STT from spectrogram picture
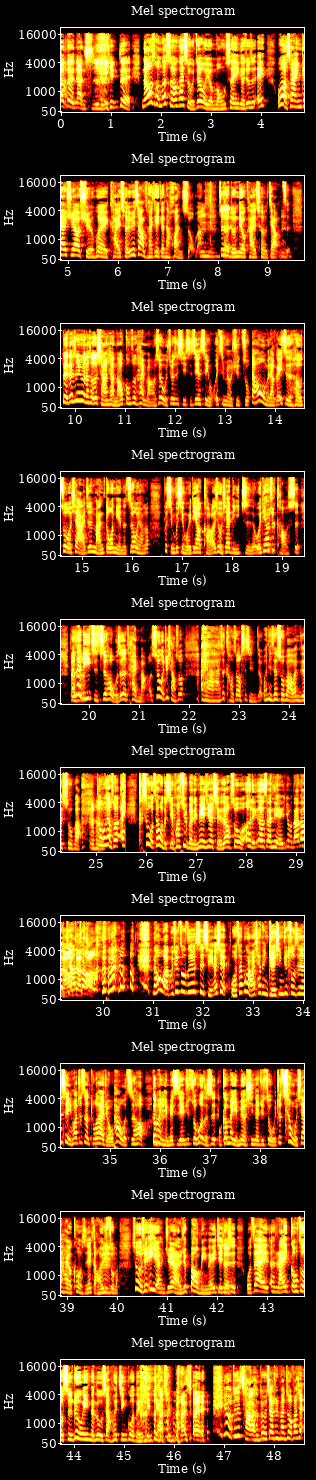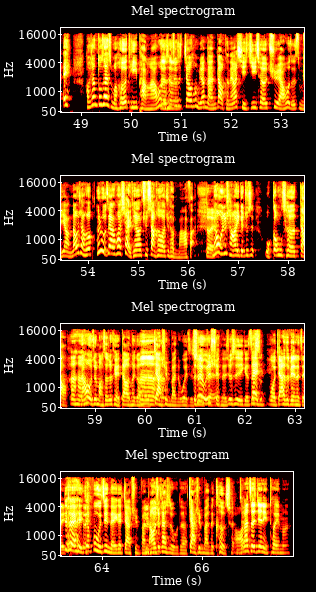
对人家很失礼，对。然后从那时候开始，我就有萌生一个，就是哎，我好像应该需要学会开车，因为这样子才可以跟他换手嘛，嗯、就是轮流开车这样子。对，对。但是因为那时候就想想，然后工作太忙了，所以我就是其实这件事情我一直没有去做。然后我们两个一直合作下来，就是蛮多年的。之后我想说，不行不行，我一定要考，而且我现在离职了，我一定要去考试。嗯、但在离职之后，我真的太忙了，所以我就想说，哎呀，还是考这种事情，晚点再说吧，晚点再说吧。但我想说，哎，可是我在我的显化剧本里面已经有写到，说我二零二三年有拿到驾照。然后我还不去做这件事情，而且我再不赶快下定决心去做这件事情的话，就真的拖太久。我怕我之后根本也没时间去做，嗯、或者是我根本也没有心再去做。我就趁我现在还有空的时间，赶快去做吧。嗯、所以我就毅然决然的就报名了一间，就是我在呃来工作室录音的路上会经过的一间家训班。对，因为我就是查了很多家训班之后，发现哎，好像都在什么河堤旁啊，或者是就是交通比较难到，可能要骑机车去啊，或者是怎么样。然后我想说，如果这样的话，下雨天要去上课的话就很麻烦。对。然后我就想到一个，就是我公车到，嗯、然后我就马上就可以到那个驾训班的位置，嗯、所以我就选的就是一个在我家这边的这一间，对，就附近的一个驾训班，然后就开始我的驾训班的课程。哦，那这间你推吗？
